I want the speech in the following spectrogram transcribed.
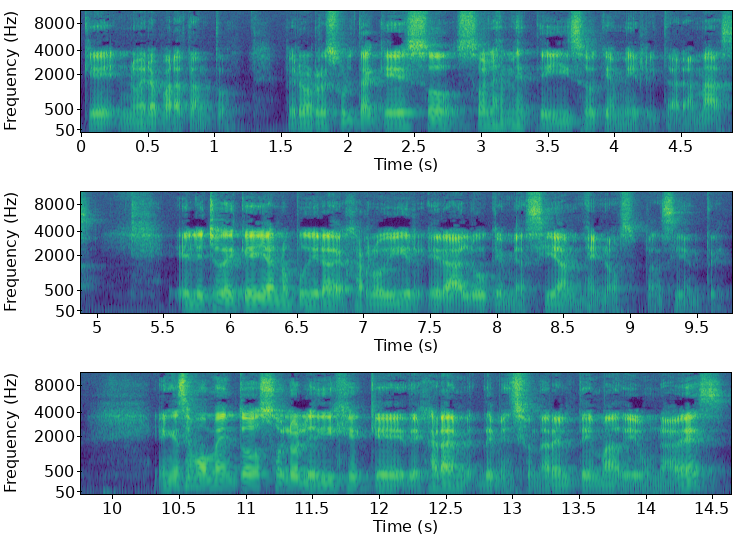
que no era para tanto. Pero resulta que eso solamente hizo que me irritara más. El hecho de que ella no pudiera dejarlo ir era algo que me hacía menos paciente. En ese momento solo le dije que dejara de mencionar el tema de una vez.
